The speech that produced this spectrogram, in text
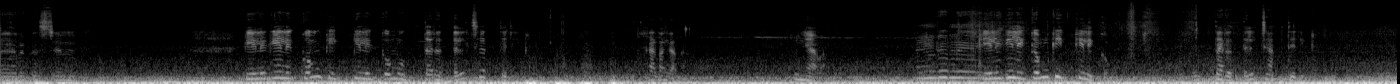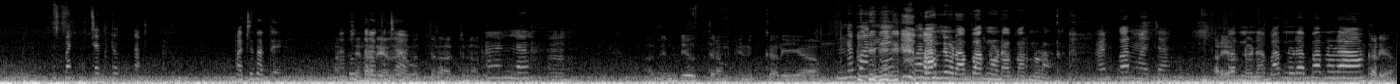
വേറെ ക്വസ്റ്റ്യൻ കിലുകിലിക്കും കിക്കിലിക്കും ഉത്തരത്തിൽ ചെത്തിരിക്കും കടം കഥ കുഞ്ഞാവ കിലുകിലിക്കും കിക്കിലിക്കും ഉത്തരത്തിൽ ചത്തിരിക്കും പച്ചത്തത്ത. പച്ചതത്തെ അത് ഉത്തരത്തിൽ അച്ഛനറിയാം ചാവും ഉത്തരം അച്ഛനറിയാം അല്ല. ആ. അതിന്റെ ഉത്തരം എനിക്കറിയാം. എന്നാ പറഞ്ഞേ, പറ. പറഞ്ഞൂടാ പറഞ്ഞൂടാ. പറഞ്ഞൂടാ പറഞ്ഞൂടാ പറഞ്ഞൂടാ പറഞ്ഞൂടാ. എനിക്കറിയാം.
